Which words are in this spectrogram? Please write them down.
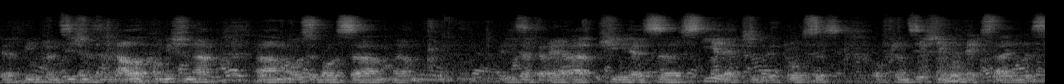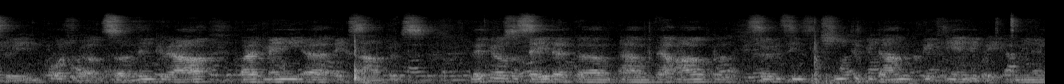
there have been transitions, and our commissioner um, also was um, um, Elisa Ferreira. She has uh, steered actually the process of transitioning the textile industry in Portugal. So I think there are quite many uh, examples. Let me also say that um, um, there are uh, certain things which need to be done quickly anyway. I mean, I'm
